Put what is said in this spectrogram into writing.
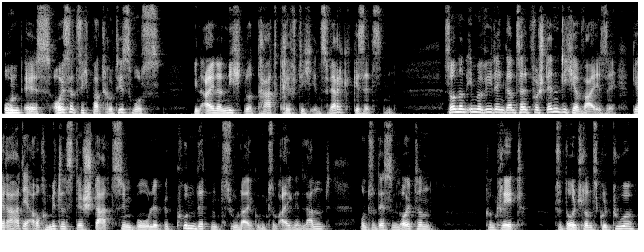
Und es äußert sich Patriotismus in einer nicht nur tatkräftig ins Werk gesetzten, sondern immer wieder in ganz selbstverständlicher Weise, gerade auch mittels der Staatssymbole bekundeten Zuneigung zum eigenen Land und zu dessen Leuten, konkret zu Deutschlands Kultur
